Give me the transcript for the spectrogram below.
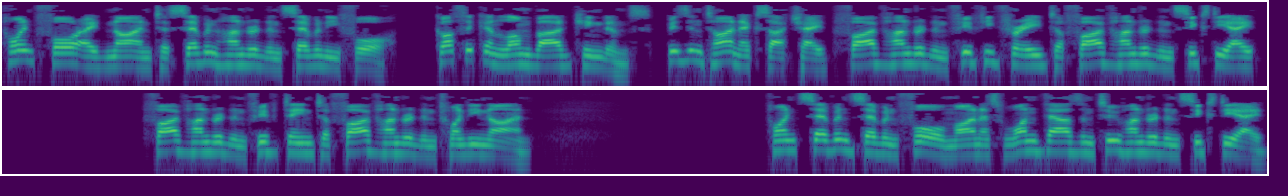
0.489 to 774 Gothic and Lombard kingdoms, Byzantine Exarchate 553 to 568 515 to 529 0.774 minus 1268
